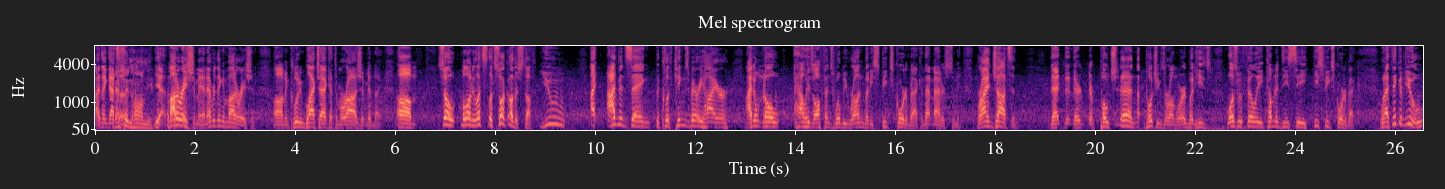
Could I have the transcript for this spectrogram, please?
I think that's That a- shouldn't harm you. Yeah, moderation, man. Everything in moderation, um, including blackjack at the Mirage at midnight. Um, so, Maloney, let's let's talk other stuff. You, I, I've been saying the Kliff Kingsbury hire. I don't know how his offense will be run, but he speaks quarterback, and that matters to me. Brian Johnson, that they're they're poach, eh, not, poaching's the wrong word, but he's was with Philly, coming to DC. He speaks quarterback. When I think of you,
